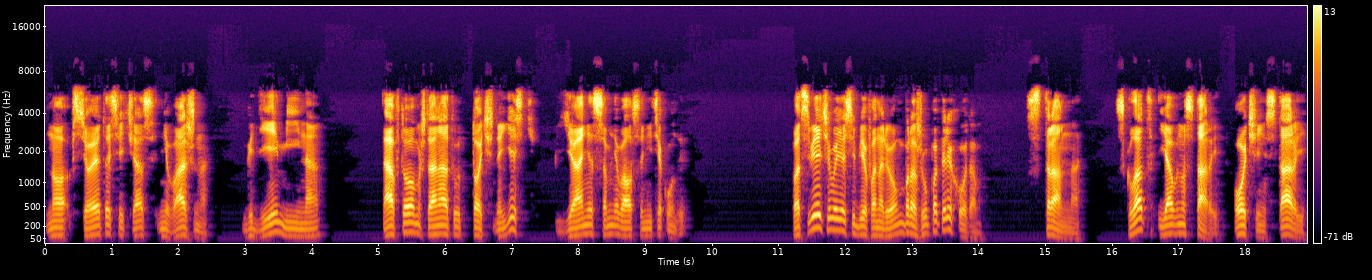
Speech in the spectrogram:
но все это сейчас не важно. Где мина? А в том, что она тут точно есть, я не сомневался ни секунды. Подсвечивая себе фонарем, брожу по переходам. Странно. Склад явно старый, очень старый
